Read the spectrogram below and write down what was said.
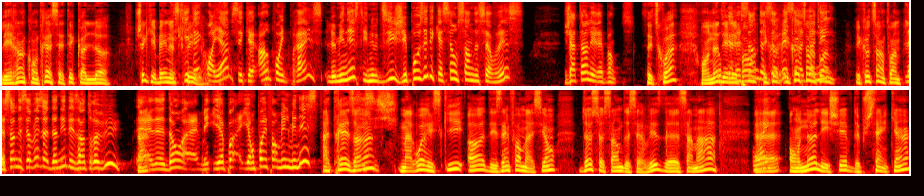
les rencontrer à cette école-là? Je sais qu'il est bien occupé. Ce qui est incroyable, c'est qu'en point de presse, le ministre, il nous dit, j'ai posé des questions au centre de service, j'attends les réponses. C'est quoi? On a des réponses. écoute, ça, Antoine. Écoute ça, Antoine. Le centre de service a donné des entrevues. Hein? Euh, dont, euh, mais il a pas, ils n'ont pas informé le ministre. À 13 ans, Marois Risky a des informations de ce centre de service de Samar. Euh, on a les chiffres depuis cinq ans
